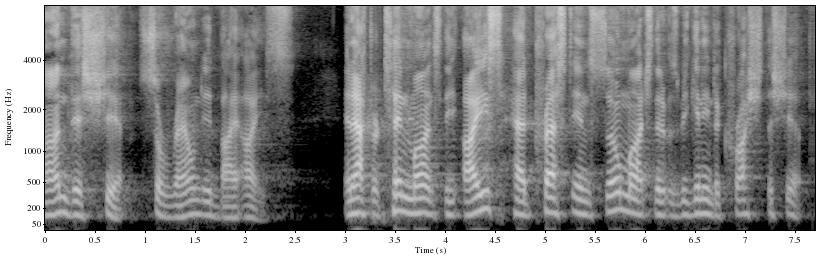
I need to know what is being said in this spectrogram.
on this ship surrounded by ice. And after 10 months, the ice had pressed in so much that it was beginning to crush the ship.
